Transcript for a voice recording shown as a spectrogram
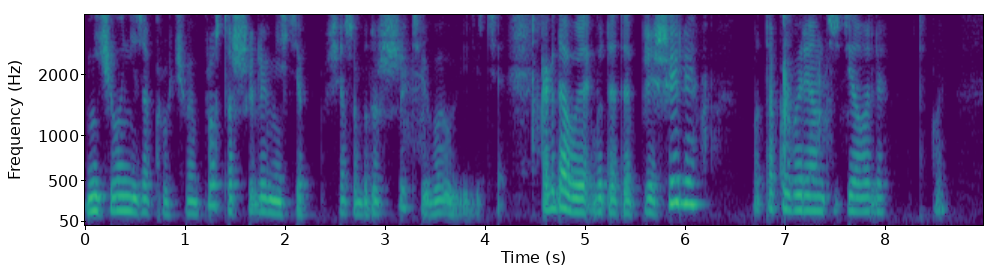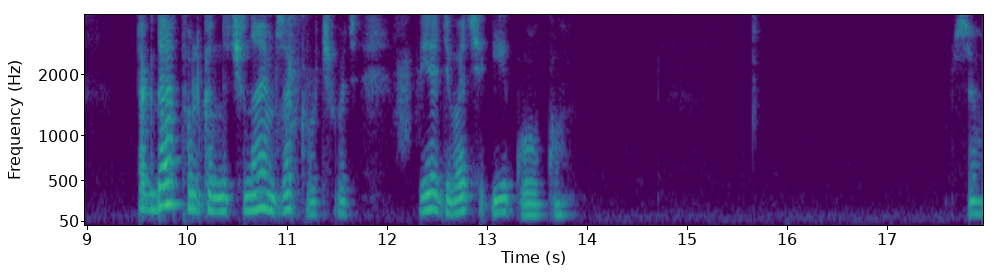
Ничего не закручиваем, просто сшили вместе. Сейчас я буду сшить, и вы увидите. Когда вы вот это пришили, вот такой вариант сделали, такой, тогда только начинаем закручивать и одевать иголку. Все,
